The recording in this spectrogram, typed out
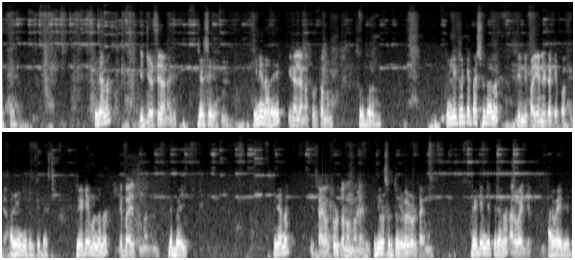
ఓకే. ఇదన్నా ఇది జెర్సీ అన్న ఇది? జెర్సీ ఈనిందా అన్న ఇది? ఈనెలే అన్న చుడతాను సుడితో ఉంది. ఎన్ని లీటర్ కెపాసిటీ ఉంటుందన్న దీనికి పదిహేను లీటర్ కెపాసిటీ పదిహేను లీటర్ కెపాసిటీ. రేట్ ఏముందన్న డెబ్బై ఐదుకి ఉందన్న ఇది. డెబ్బై ఐదు ఇదేనా? ఇది చుడతాను ఉందన్న ఇది. ఇది కూడా సుడితో ఇరవై రోజులు టైం రేట్ ఏం చెప్పారన్నా అరవై ఐదు చెప్తాను అరవై ఐదు వేలు.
